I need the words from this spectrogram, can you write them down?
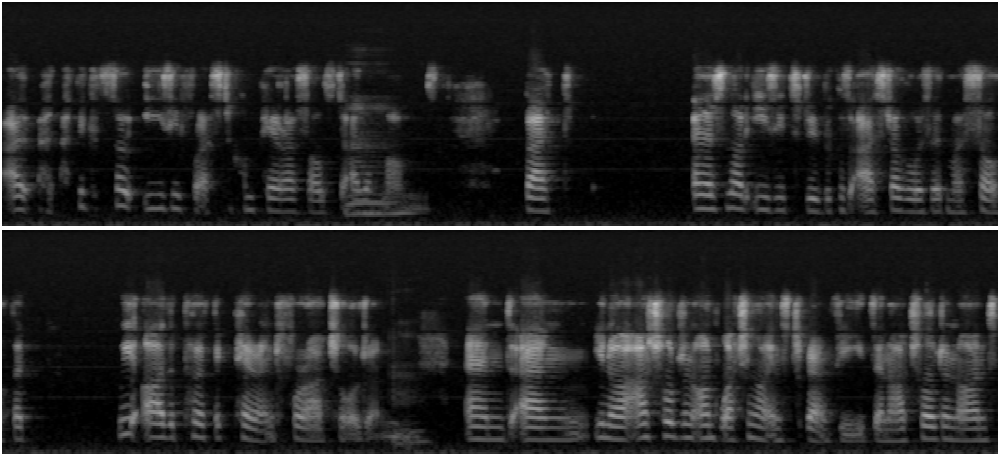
I, I think it's so easy for us to compare ourselves to other moms, but and it's not easy to do because I struggle with it myself. But we are the perfect parent for our children. And um, you know, our children aren't watching our Instagram feeds, and our children aren't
